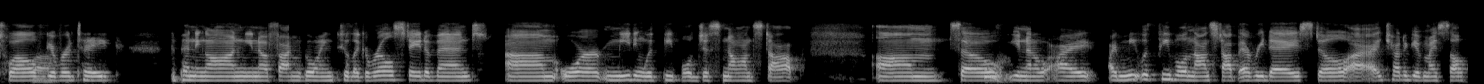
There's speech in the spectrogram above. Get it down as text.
12, wow. give or take depending on you know if i'm going to like a real estate event um, or meeting with people just nonstop. Um, so you know i i meet with people nonstop every day still. I, I try to give myself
